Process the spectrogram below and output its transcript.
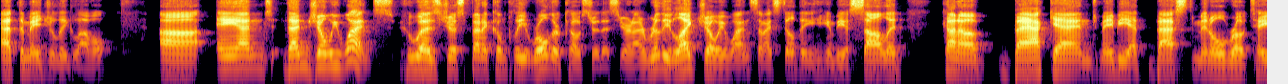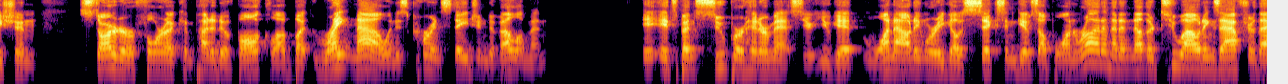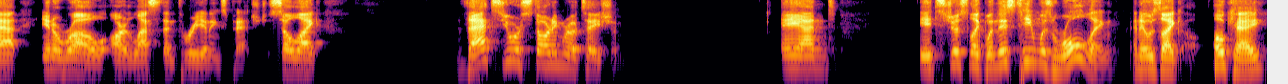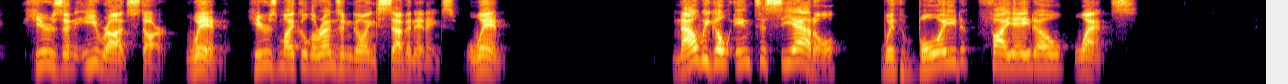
at the major league level. Uh, and then Joey Wentz, who has just been a complete roller coaster this year. And I really like Joey Wentz, and I still think he can be a solid kind of back end, maybe at best middle rotation starter for a competitive ball club. But right now, in his current stage in development, it, has been super hit or miss. You, you get one outing where he goes six and gives up one run, and then another two outings after that in a row are less than three innings pitched. So, like, that's your starting rotation. And it's just like when this team was rolling and it was like, okay, here's an Erod start, win. Here's Michael Lorenzen going seven innings, win. Now we go into Seattle with Boyd, Faedo, Wentz.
